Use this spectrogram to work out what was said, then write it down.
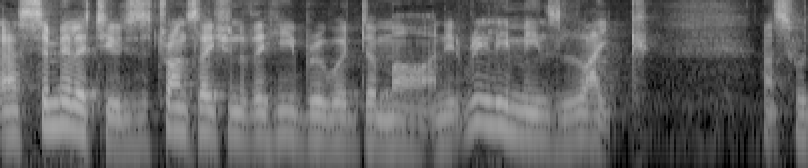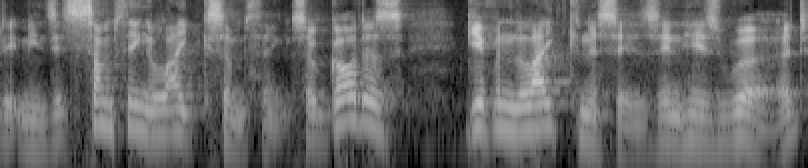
uh, similitude is a translation of the Hebrew word damar, and it really means like. That's what it means. It's something like something. So God has given likenesses in His word.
